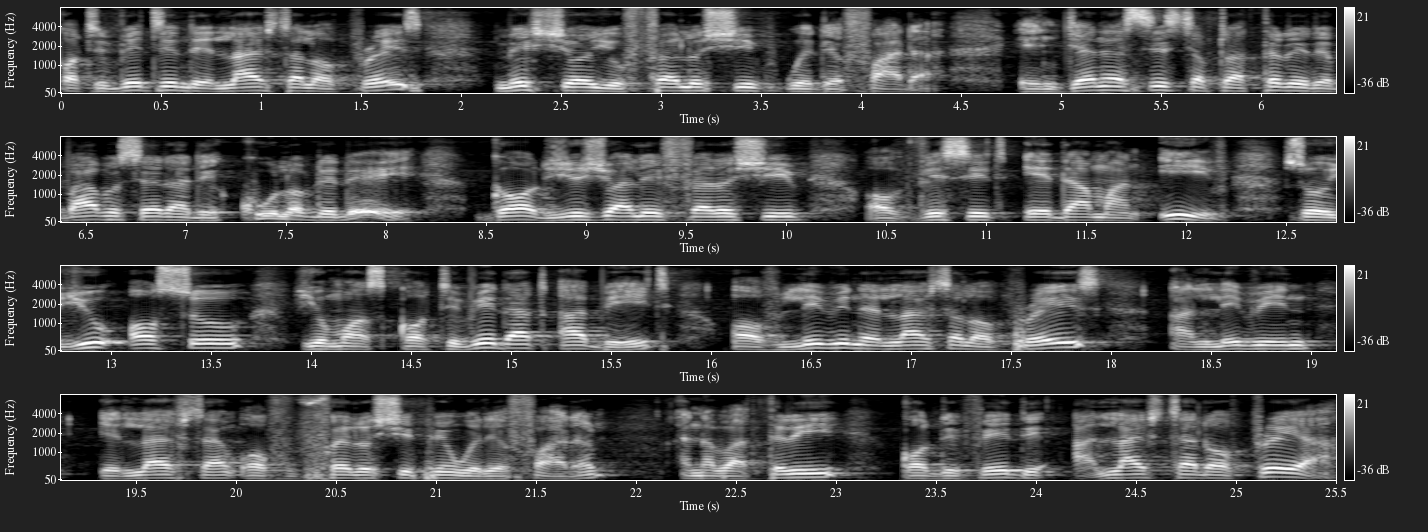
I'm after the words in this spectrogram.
cultivating the lifestyle of praise, make sure you fellowship with the Father. In Genesis chapter 30, the Bible said at the cool of the day, God usually fellowship or visit Adam and Eve. So you also you must cultivate that habit of living a lifestyle of praise and living a lifestyle of fellowshipping with the Father. And number three, cultivate the lifestyle of prayer.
